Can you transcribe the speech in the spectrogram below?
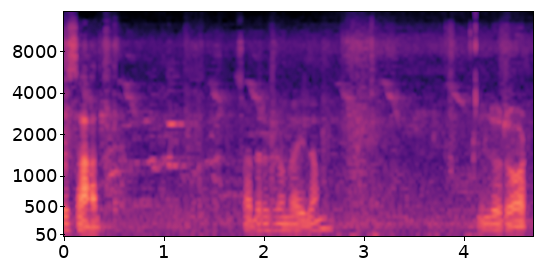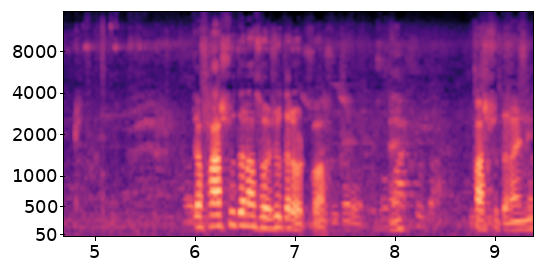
হলো সাদ। সাদের উপরে আমরা এলাম। এলো রড। তা ফার্স্ট সুতা না ছয় সুতা রড পা? ফার্স্ট সুতা নাই নি?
